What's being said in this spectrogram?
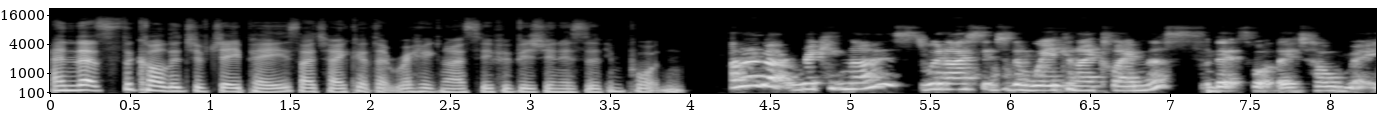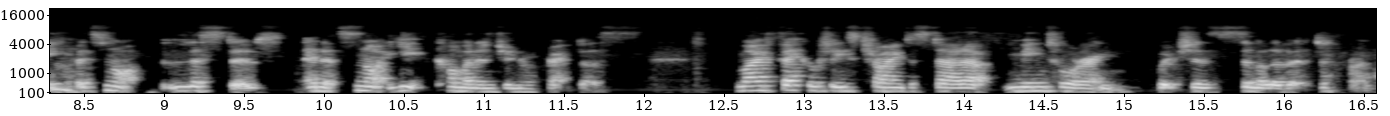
And that's the College of GPs. I take it that recognised supervision is important. I don't know about recognised. When I said to them, where can I claim this? That's what they told me. It's not listed and it's not yet common in general practice. My faculty is trying to start up mentoring, which is similar but different.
